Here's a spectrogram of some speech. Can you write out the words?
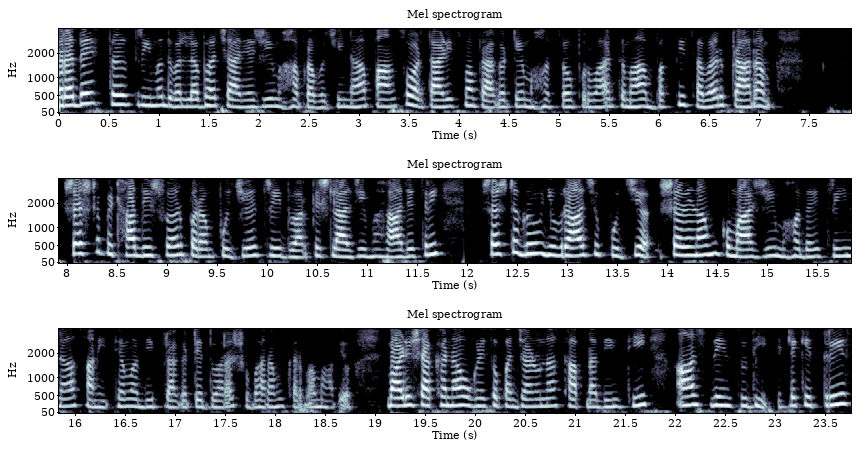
હૃદયસ્થ શ્રીમદ વલ્લભાચાર્યજી મહાપ્રભુજીના પાંચસો અડતાળીસમાં પ્રાગટ્ય મહોત્સવ પૂર્વાર્ધમાં ભક્તિસભર પ્રારંભ ષષ્ઠ પીઠાધીશ્વર પરમ પૂજ્ય શ્રી દ્વારકેશલાલજી મહારાજ શ્રી ષષ્ઠગૃહ યુવરાજ પૂજ્ય શરણમ કુમારજી મહોદય શ્રીના સાનિધ્યમાં દીપ પ્રાગટ્ય દ્વારા શુભારંભ કરવામાં આવ્યો. વાડી શાખાના ઓગણીસો પંચાણુંના સ્થાપના દિનથી આજ દિન સુધી, એટલે કે ત્રીસ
